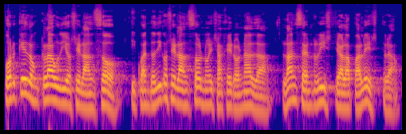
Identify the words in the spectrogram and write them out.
¿Por qué don Claudio se lanzó? Y cuando digo se lanzó no exagero nada, lanza en riste a la palestra.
